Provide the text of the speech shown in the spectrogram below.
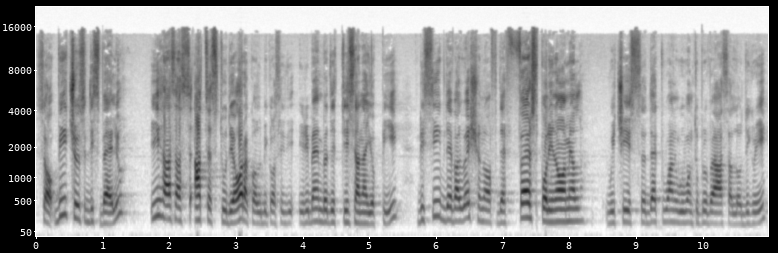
So V chooses this value. He has access to the oracle because he remember that this is an IOP, receive the evaluation of the first polynomial, which is that one we want to prove as a low degree,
